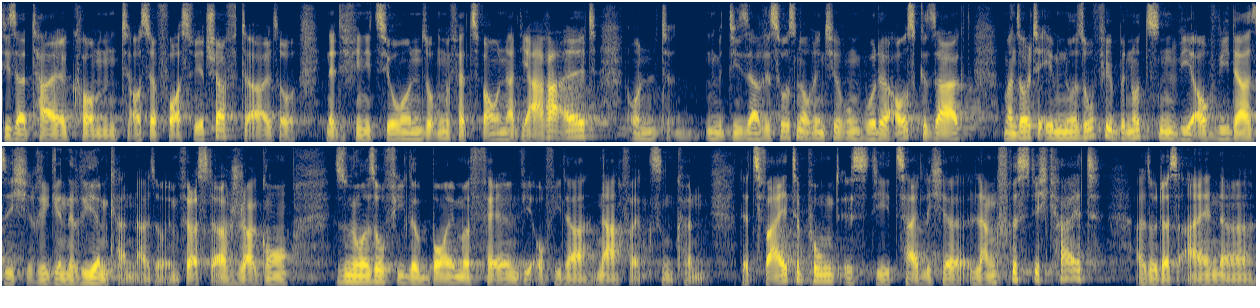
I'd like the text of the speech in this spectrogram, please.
Dieser Teil kommt aus der Forstwirtschaft, also in der Definition so ungefähr 200 Jahre alt. Und mit dieser Ressourcenorientierung wurde ausgesagt, man sollte eben nur so viel benutzen, wie auch wieder sich regenerieren kann. Also im Försterjargon nur so viele Bäume fällen, wie auch wieder nachwachsen können. Der zweite Punkt ist die zeitliche Langfristigkeit, also dass eine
